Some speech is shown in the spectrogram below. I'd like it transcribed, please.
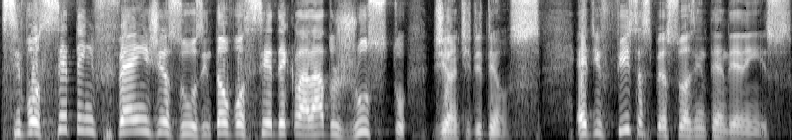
Se você tem fé em Jesus, então você é declarado justo diante de Deus. É difícil as pessoas entenderem isso.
